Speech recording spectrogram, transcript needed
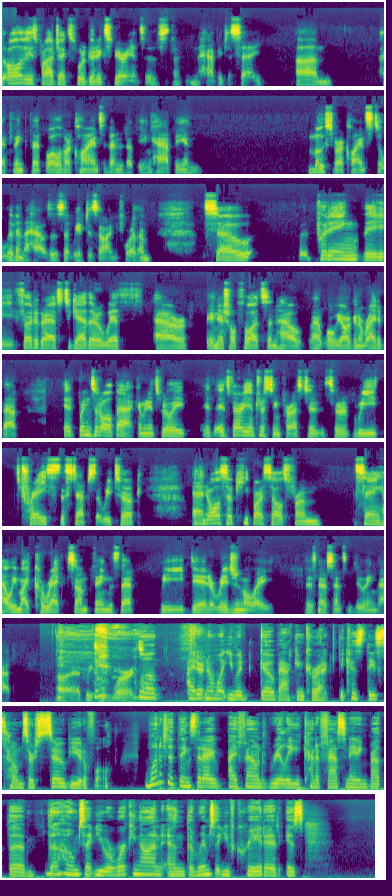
all of these projects were good experiences, I'm happy to say. Um, I think that all of our clients have ended up being happy, and most of our clients still live in the houses that we've designed for them. So putting the photographs together with our initial thoughts and how, what we are going to write about, it brings it all back. I mean, it's really it, it's very interesting for us to sort of retrace the steps that we took, and also keep ourselves from saying how we might correct some things that we did originally. There's no sense in doing that, uh, at least in words. well, I don't know what you would go back and correct because these homes are so beautiful. One of the things that I, I found really kind of fascinating about the the homes that you are working on and the rooms that you've created is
